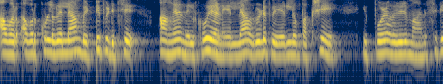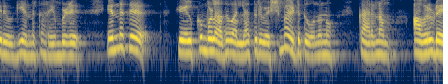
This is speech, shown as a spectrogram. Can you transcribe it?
അവർ അവർക്കുള്ളതെല്ലാം വെട്ടിപ്പിടിച്ച് അങ്ങനെ നിൽക്കുകയാണ് എല്ലാവരുടെ പേരിലും. പക്ഷേ ഇപ്പോഴവരൊരു മാനസിക രോഗി എന്നൊക്കെ അറിയുമ്പോൾ എന്നൊക്കെ കേൾക്കുമ്പോൾ അത് വല്ലാത്തൊരു വിഷമമായിട്ട് തോന്നുന്നു. കാരണം അവരുടെ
